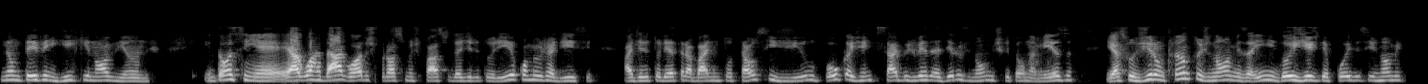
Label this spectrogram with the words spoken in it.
não teve Henrique em nove anos? Então, assim, é, é aguardar agora os próximos passos da diretoria. Como eu já disse, a diretoria trabalha em total sigilo, pouca gente sabe os verdadeiros nomes que estão na mesa. Já surgiram tantos nomes aí, dois dias depois esses nomes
